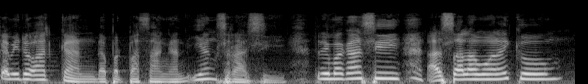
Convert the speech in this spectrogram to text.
kami doakan dapat pasangan yang serasi. Terima kasih. Assalamualaikum.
